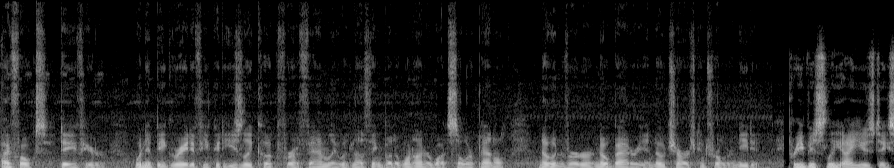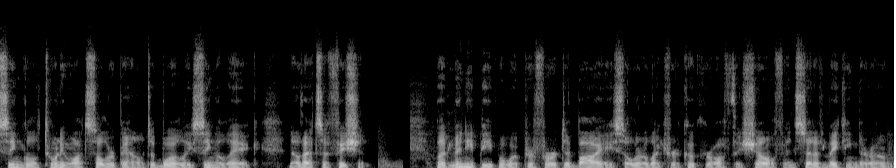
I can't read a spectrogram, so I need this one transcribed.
Hi folks, Dave here. Wouldn't it be great if you could easily cook for a family with nothing but a 100 watt solar panel, no inverter, no battery, and no charge controller needed? Previously, I used a single 20 watt solar panel to boil a single egg. Now that's efficient. But many people would prefer to buy a solar electric cooker off the shelf instead of making their own.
